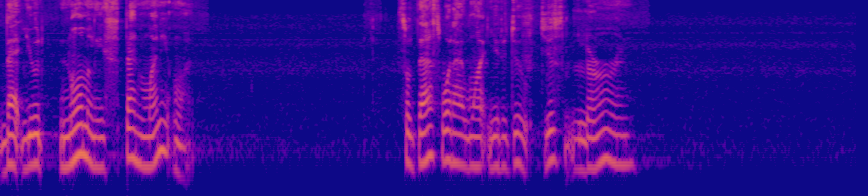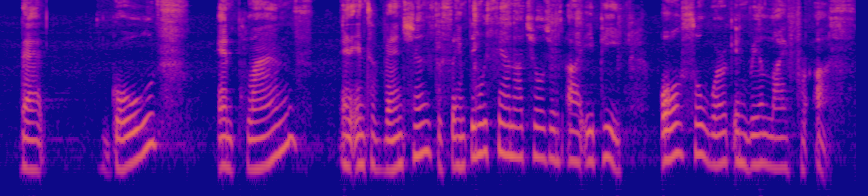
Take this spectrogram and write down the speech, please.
that you'd normally spend money on. So that's what I want you to do. Just learn that goals and plans and interventions, the same thing we see in our children's IEP, also work in real life for us.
